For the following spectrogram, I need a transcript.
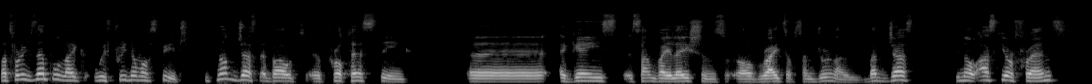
But for example, like with freedom of speech, it's not just about protesting against some violations of rights of some journalists, but just you know ask your friends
